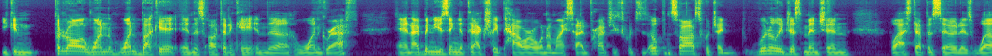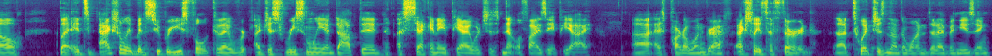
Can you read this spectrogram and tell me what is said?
You can put it all in one one bucket and just authenticate in the OneGraph. And I've been using it to actually power one of my side projects, which is open source, which I literally just mentioned last episode as well. But it's actually been super useful because I, I just recently adopted a second API, which is Netlify's API uh, as part of OneGraph. Actually, it's a third. Uh, Twitch is another one that I've been using.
